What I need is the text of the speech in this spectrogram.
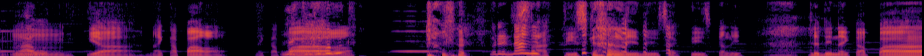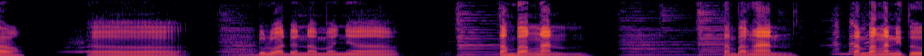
Mm-mm, laut. ya naik kapal. Naik kapal. berenang. sakti sekali nih sakti sekali. Jadi naik kapal eh dulu ada namanya tambangan. Tambangan. Tambang, tambangan itu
